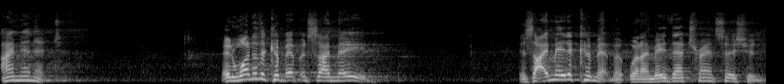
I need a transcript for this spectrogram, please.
I'm in it. And one of the commitments I made is I made a commitment when I made that transition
